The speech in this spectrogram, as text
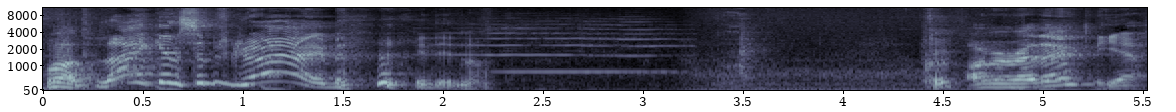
What? Like and subscribe! he did not. Are we ready? Yeah.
